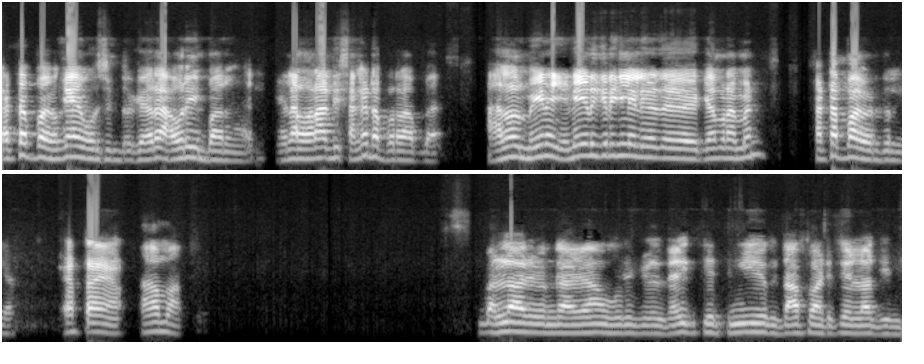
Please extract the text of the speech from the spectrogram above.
கட்டப்பா வெங்காயம் உரிச்சுட்டு இருக்காரு. அவரையும் பாருங்க. ஏன்னா வராட்டி சங்கடப்படுறாப்ல அதனால மெயினா என்ன எடுக்கிறீங்களா கேமராமேன் கட்டப்பா எடுத்துருங்க. கட்டாயம். ஆமா. பல்லாரி வெங்காயம் ஒரு கிலோ ரைஸ் சட்னி சாப்பாட்டுக்கு எல்லாத்தையும்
